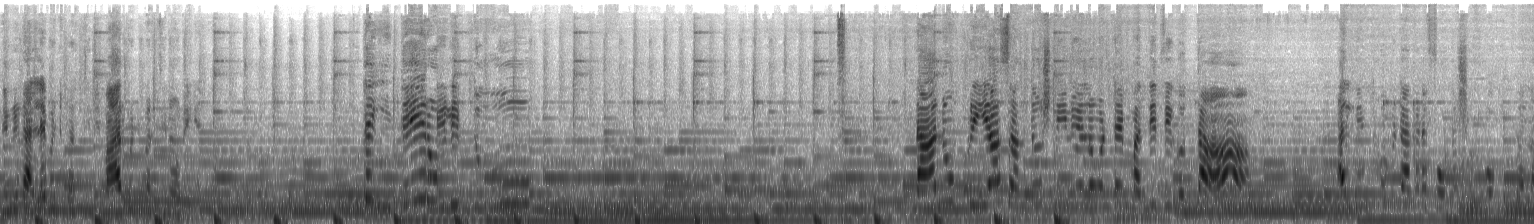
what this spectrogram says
ನಿನ್ನ ಅಲ್ಲೇ ಬಿಟ್ಟು ಬರ್ತೀನಿ ಮಾರ್ಬಿಟ್ಟು ಬರ್ತೀನಿ ಅವರಿಗೆ ಇದೇ ಹೇಳಿದ್ದು ನಾನು, ಪ್ರಿಯಾ, ಸಂತೋಷ್, ನೀನು ಎಲ್ಲ ಒಂದ್ ಟೈಮ್ ಬಂದಿದ್ವಿ, ಗೊತ್ತಾ? ಅಲ್ಲಿ ನಿಂತ್ಕೊಂಡ್ಬಿಟ್ಟು ಆ ಕಡೆ ಫೋಟೋ ಶೂಟ್ ಹೋಗ್ಬಿಟ್ಟಲ್ಲ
